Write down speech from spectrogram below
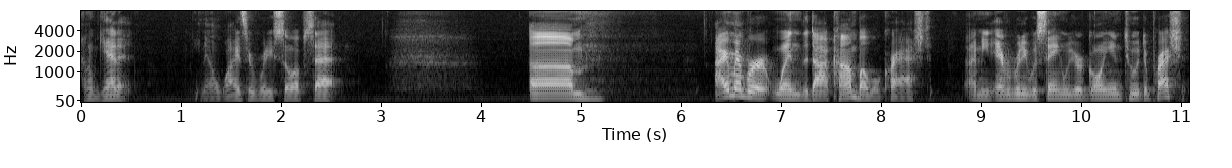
I don't get it. You know, why is everybody so upset? Um, I remember when the dot com bubble crashed. I mean, everybody was saying we were going into a depression.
